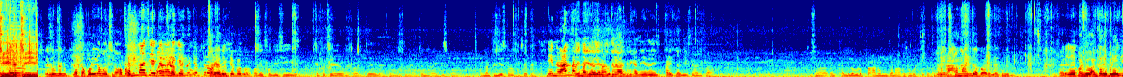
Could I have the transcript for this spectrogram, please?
చీర చీ. అరే నువ్వు నన్ను నాకు సపోర్ట్గా వచ్చినావా? సినిమా చేద్దామని చెప్పు? సరే అని చెప్పకు. పబ్లిక్ ఫోన్ చేసి చెప్పచ్చు ఇదంతా ఎందుకు అర్థం రైట్ తీసుకోవాలి. అది నన్ను పెళ్ళి చేసుకున్నాను ఫిక్స్ అయిపోయింది. నేను రాను నాకు నేను మధ్యలో ఏదో ఏమన్నా అన్ని ఏదో ప్రయత్నాలు చేసినా ఇట్లా చూసిన తన కళ్ళలో కూడా ప్రాణం ఇంకా నా కోసం కొట్టుకుంటున్నాను. ప్రాణం ఉందా? అసలు? సరే పండు అంతా ఇప్పుడు ఏంటి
